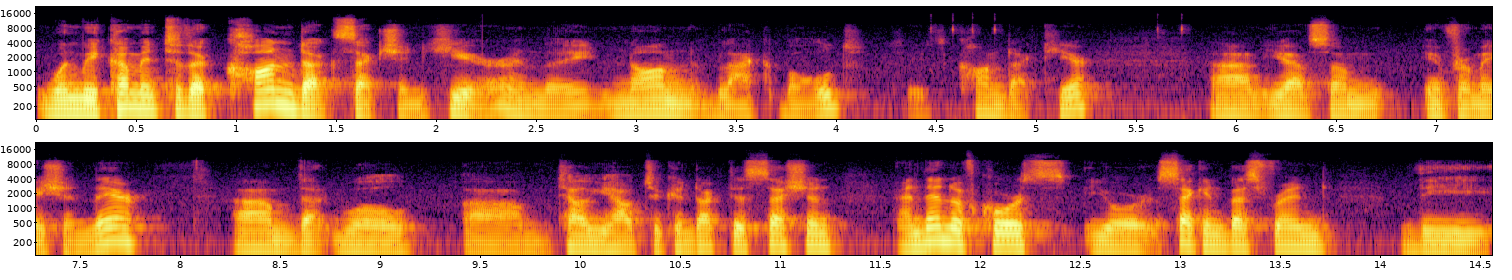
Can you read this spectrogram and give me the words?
when we come into the conduct section here in the non-black bold, it's conduct here. Um, you have some information there um, that will um, tell you how to conduct this session. And then, of course, your second best friend, the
